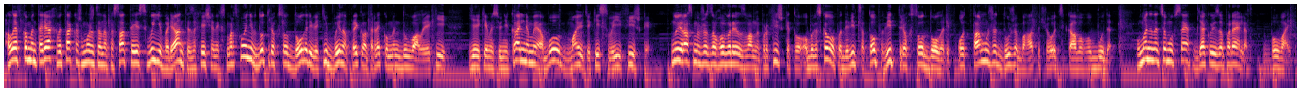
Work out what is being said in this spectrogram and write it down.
Але в коментарях ви також можете написати свої варіанти захищених смартфонів до 300 доларів, які б ви, наприклад, рекомендували, які є якимись унікальними або мають якісь свої фішки. Ну і раз ми вже заговорили з вами про фішки, то обов'язково подивіться топ від 300 доларів. От там уже дуже багато чого цікавого буде. У мене на цьому все. Дякую за перегляд. Бувайте!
